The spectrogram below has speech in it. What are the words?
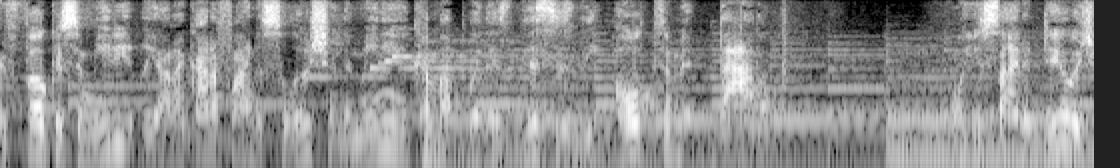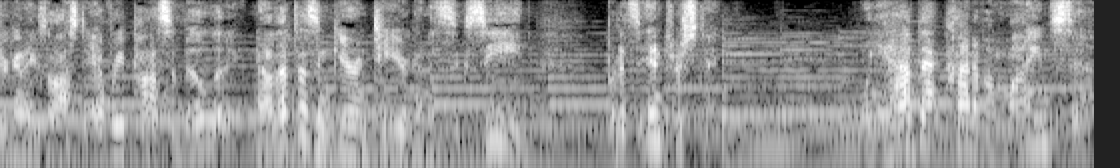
you focus immediately on, I got to find a solution. The meaning you come up with is, this is the ultimate battle. And what you decide to do is you're going to exhaust every possibility. Now, that doesn't guarantee you're going to succeed, but it's interesting. When you have that kind of a mindset,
